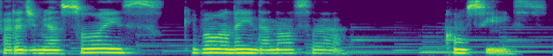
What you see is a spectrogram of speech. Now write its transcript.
para dimensões que vão além da nossa consciência.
